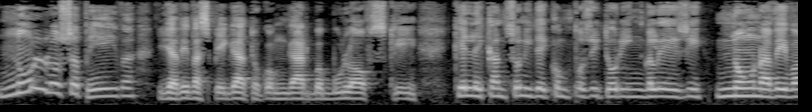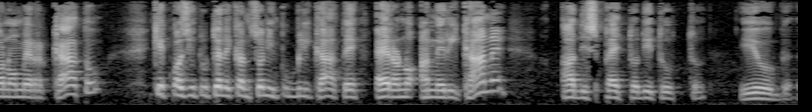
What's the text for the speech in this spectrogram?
Non lo sapeva, gli aveva spiegato con garbo Bulowski che le canzoni dei compositori inglesi non avevano mercato, che quasi tutte le canzoni pubblicate erano americane. A dispetto di tutto, Hugh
